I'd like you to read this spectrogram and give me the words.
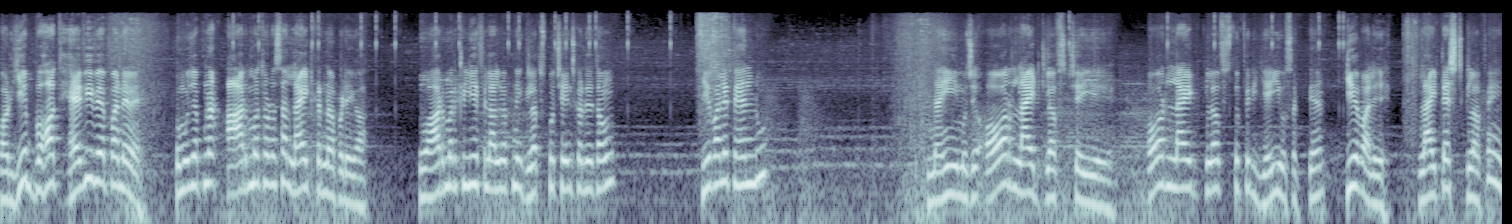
और ये बहुत हैवी वेपन है। तो मुझे अपना आर्मर थोड़ा सा लाइट करना पड़ेगा। तो आर्मर के लिए फ़िलहाल मैं अपने ग्लव्स को चेंज कर देता हूँ। ये वाले पहन लूँ? नहीं, मुझे और लाइट ग्लव्स चाहिए। और लाइट ग्लव्स तो फिर यही हो सकते हैं। ये वाले लाइटेस्ट ग्लव हैं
